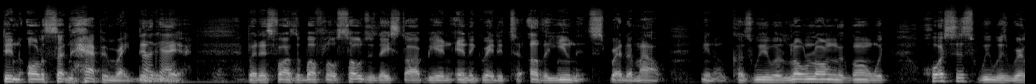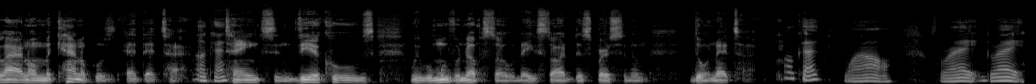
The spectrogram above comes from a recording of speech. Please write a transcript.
didn't all of a sudden happen right then Okay. and there. But as far as the Buffalo Soldiers, they start being integrated to other units, spread them out, you know, because we were no longer going with horses. We was relying on mechanicals at that time. Okay. Tanks and vehicles. We were moving up, so they started dispersing them during that time. Okay. Wow. Great. Great.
